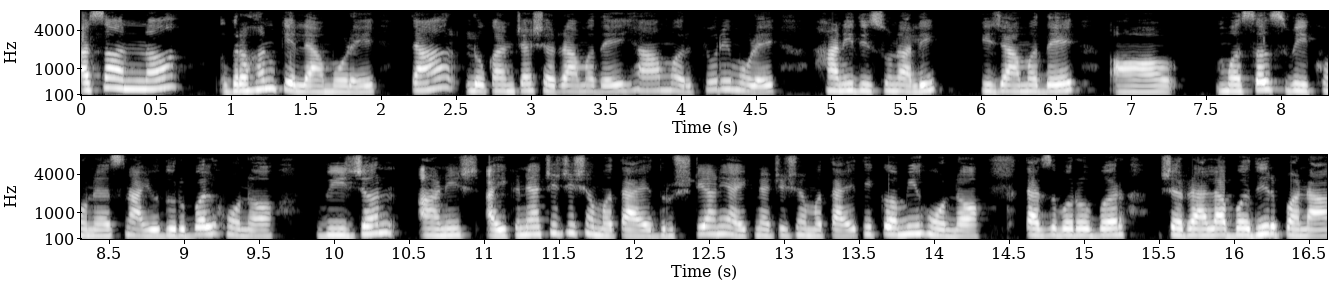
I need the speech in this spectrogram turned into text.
असं अन्न ग्रहण केल्यामुळे त्या लोकांच्या शरीरामध्ये ह्या मर्क्युरीमुळे हानी दिसून आली. की ज्यामध्ये मसल्स वीक होणं स्नायू दुर्बल होणं विजन आणि ऐकण्याची जी क्षमता आहे दृष्टी आणि ऐकण्याची क्षमता आहे ती कमी होणं त्याचबरोबर शरीराला बधीरपणा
